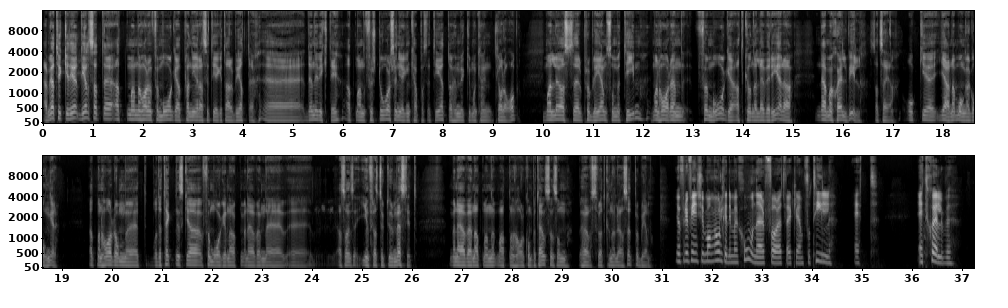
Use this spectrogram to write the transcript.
Ja, men jag tycker det, dels att, eh, att man har en förmåga att planera sitt eget arbete. Eh, den är viktig, att man förstår sin egen kapacitet och hur mycket man kan klara av. Man löser problem som ett team. Man har en förmåga att kunna leverera när man själv vill, så att säga. Och eh, gärna många gånger. Att man har de eh, både tekniska förmågorna men även eh, eh alltså infrastrukturmässigt. Men även att man, att man har kompetensen som behövs för att kunna lösa ett problem. Ja, för det finns ju många olika dimensioner för att verkligen få till ett, ett själv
